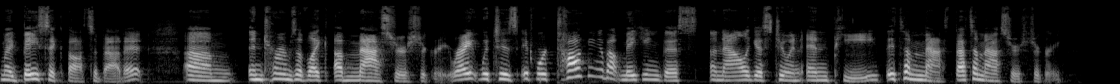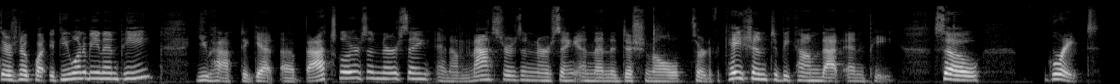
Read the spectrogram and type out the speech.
my basic thoughts about it um, in terms of like a master's degree, right? Which is if we're talking about making this analogous to an NP, it's a mass. That's a master's degree. There's no question. If you want to be an NP, you have to get a bachelor's in nursing and a master's in nursing, and then additional certification to become that NP. So great.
